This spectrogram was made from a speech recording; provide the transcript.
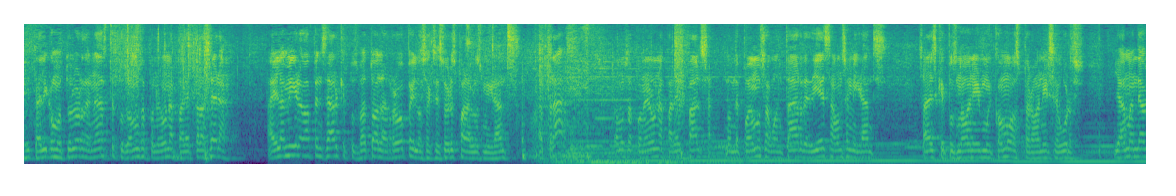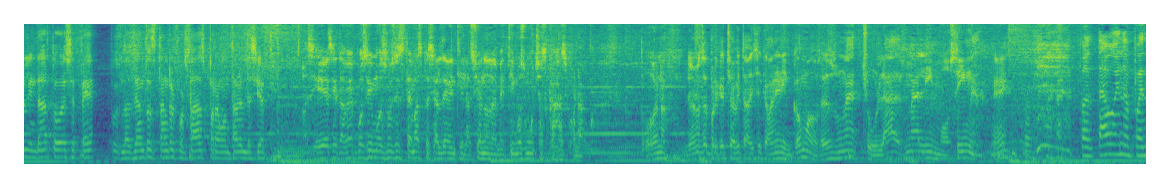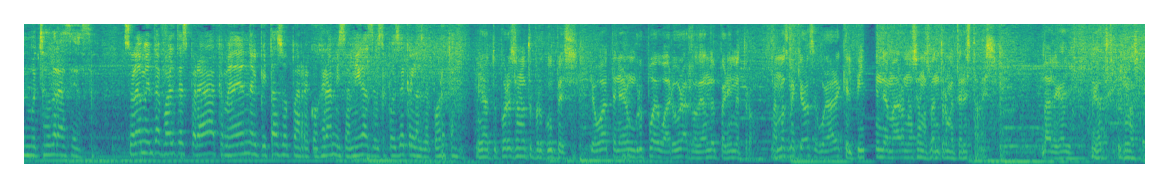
Y tal y como tú lo ordenaste, pues vamos a poner una pared trasera. Ahí la migra va a pensar que pues va toda la ropa y los accesorios para los migrantes. Atrás vamos a poner una pared falsa, donde podemos aguantar de 10 a 11 migrantes. Sabes que pues no van a ir muy cómodos, pero van a ir seguros. Ya mandé a blindar todo ese P. Pues las llantas están reforzadas para aguantar el desierto. Así es, y también pusimos un sistema especial de ventilación donde metimos muchas cajas con agua. Bueno, yo no sé por qué Chavita dice que van a ir incómodos. Eso es una chulada, es una limosina, ¿eh? Pues está bueno, pues muchas gracias. Solamente falta esperar a que me den el pitazo para recoger a mis amigas después de que las deporten. Mira, tú por eso no te preocupes. Yo voy a tener un grupo de guaruras rodeando el perímetro. Nada más me quiero asegurar de que el pinche de Amaro no se nos va a entrometer esta vez. Dale, gallo, déjate, más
